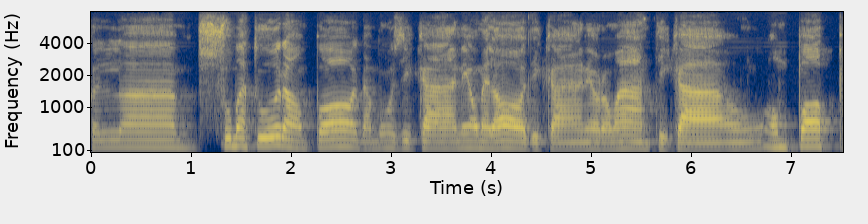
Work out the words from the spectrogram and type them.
quella sfumatura un po' da musica neomelodica, neoromantica, un, un pop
